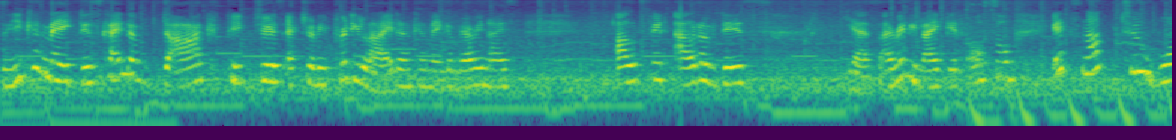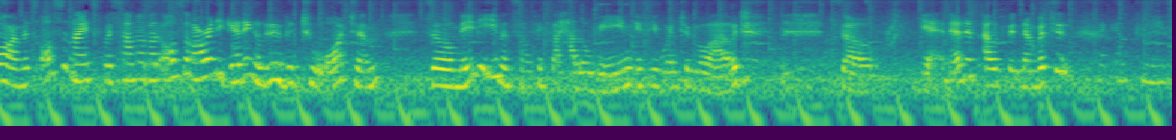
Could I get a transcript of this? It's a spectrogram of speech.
So you can make this kind of dark pictures actually pretty light and can make a very nice outfit out of this yes I really like it also it's not too warm it's also nice for summer but also already getting a little bit to autumn So maybe even something for Halloween if you want to go out. so yeah, that is outfit number two. Second piece,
